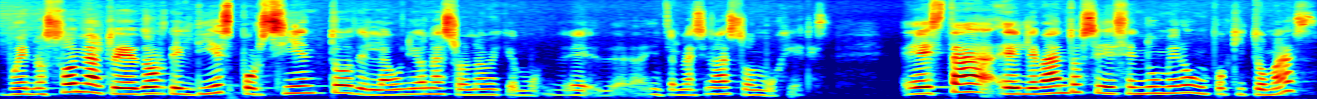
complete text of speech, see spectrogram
Bueno, son alrededor del 10% de la Unión Astronómica Internacional son mujeres. Está elevándose ese número un poquito más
